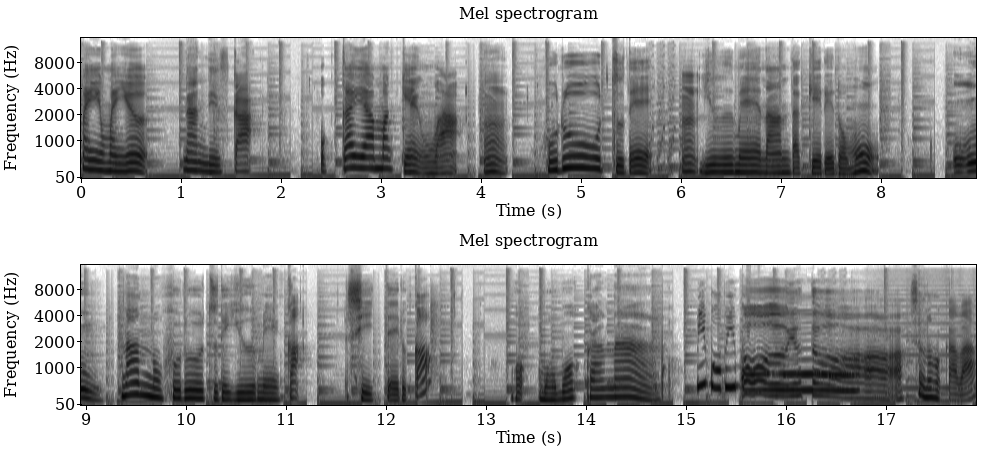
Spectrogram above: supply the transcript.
まゆまゆ、何ですか？岡山県はうん。フルーツで有名なんだけれども、うん。何のフルーツで有名か知ってるか？も桃かな？ビボビボやったー。その他は？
